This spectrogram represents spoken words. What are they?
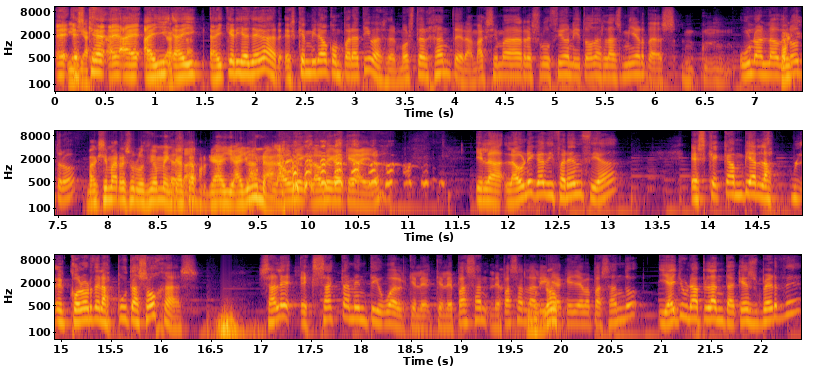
Eh, es que ahí, ahí- Ya está. ahí- ahí quería llegar. Es que he mirado comparativas del Monster Hunter a máxima resolución y todas las mierdas, mm, uno al lado del otro. Máxima resolución me encanta porque hay, hay La- una. La, única, la única que hay, ¿no? Y la, la única diferencia es que cambian el color de las putas hojas. Sale exactamente igual, que le, que le pasan, le pasan la Bueno. línea que ella va pasando y hay una planta que es verde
